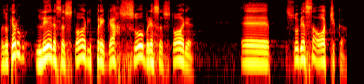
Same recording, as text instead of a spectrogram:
Mas eu quero ler essa história e pregar sobre essa história, é, sob essa ótica.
